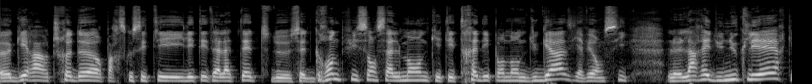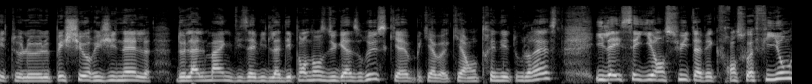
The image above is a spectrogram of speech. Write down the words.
euh, Gerhard Schröder parce que c'était, il était à la tête de cette grande puissance allemande qui était très dépendante du gaz. Il y avait aussi l'arrêt du nucléaire qui est le, péché originel de l'Allemagne vis-à-vis de la dépendance du gaz russe qui a, qui, a, qui a entraîné tout le reste. Il a essayé ensuite avec François Fillon,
